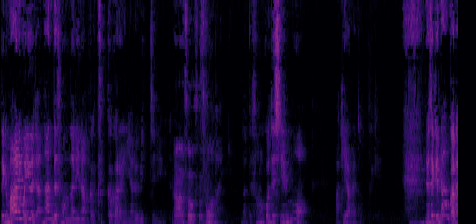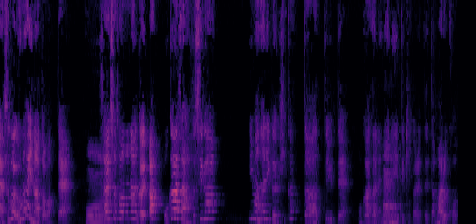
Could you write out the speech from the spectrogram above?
だけど周りも言うじゃん。なんでそんなになんか突っかかるんやルビッチに。みたいああそうそうなそうなんやだってその子自身も諦めとったけだけどなんかねすごいうまいなと思って。最初そのなんか「あお母さん星が今何か光った」って言ってお母さんに何、うんって聞かれて黙る子うん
